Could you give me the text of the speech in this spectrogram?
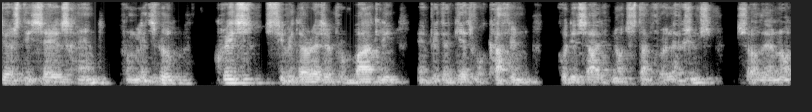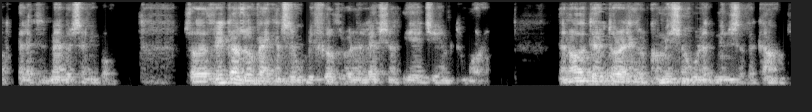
Kirsty Sayers Hunt from Litchfield, Chris Civitarese from Barkly, and Peter Gates for Katherine, who decided not to stand for elections, so they're not elected members anymore. So the three council vacancies will be filled through an election at the AGM tomorrow. Another territorial commission will administer the count.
